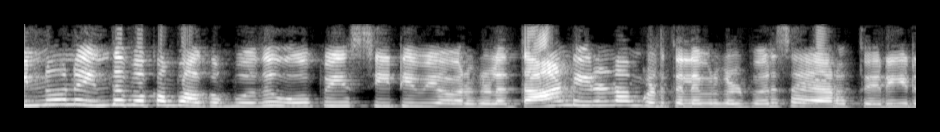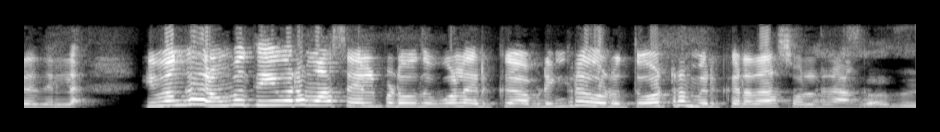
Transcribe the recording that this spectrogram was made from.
இன்னொன்னு இந்த பக்கம் பார்க்கும்போது ஓபிஎஸ் டிடிவி அவர்களை தாண்டி இரண்டாம் கட்ட தலைவர்கள் பெருசா யாரும் தெரியறது இல்ல இவங்க ரொம்ப தீவிரமா செயல்படுவது போல இருக்கு அப்படிங்கிற ஒரு தோற்றம் இருக்கிறதா சொல்றாங்க. அது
